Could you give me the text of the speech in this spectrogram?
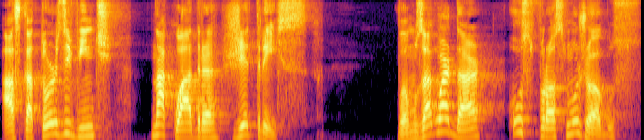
às 14h20, na quadra G3. Vamos aguardar os próximos jogos.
